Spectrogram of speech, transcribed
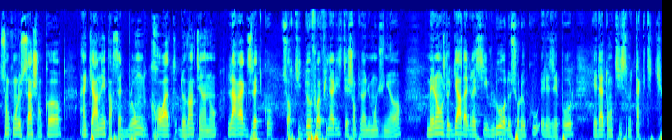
sans qu'on le sache encore, incarné par cette blonde croate de 21 ans, Lara Zvetko, sortie deux fois finaliste des championnats du monde junior, mélange de garde agressive lourde sur le cou et les épaules et d'attentisme tactique.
